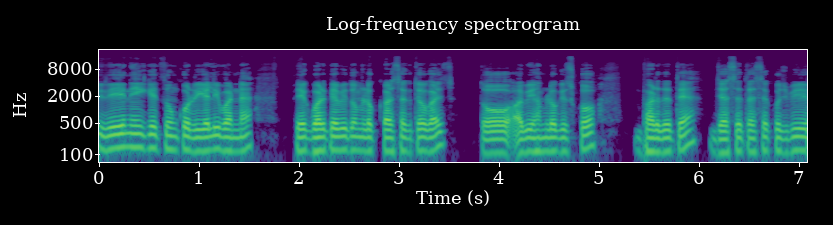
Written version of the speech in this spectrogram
ये नहीं कि तुमको रियली भरना है। फेक भर के भी तुम लोग कर सकते हो गाइज़ तो अभी हम लोग इसको भर देते हैं। जैसे तैसे कुछ भी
